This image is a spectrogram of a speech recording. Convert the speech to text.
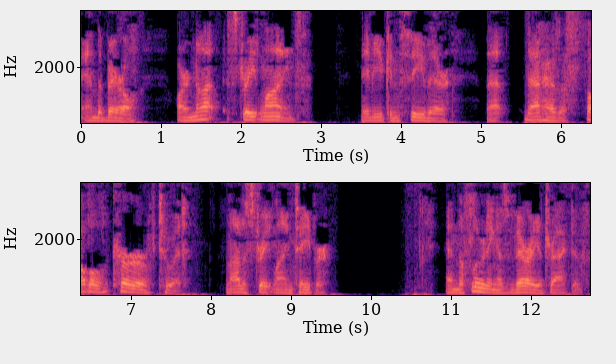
and the barrel are not straight lines. Maybe you can see there that that has a subtle curve to it. It's not a straight line taper. And the fluting is very attractive.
